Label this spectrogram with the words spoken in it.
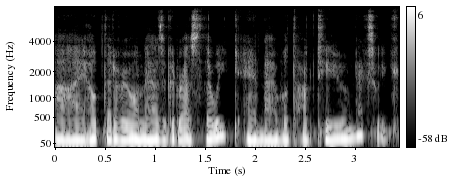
I hope that everyone has a good rest of the week, and I will talk to you next week.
